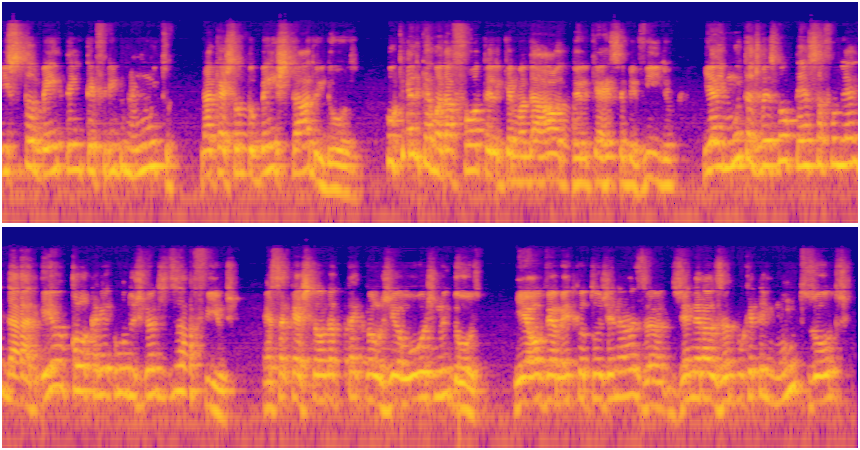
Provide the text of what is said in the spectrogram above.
Isso também tem interferido muito na questão do bem-estar do idoso. Porque ele quer mandar foto, ele quer mandar áudio, ele quer receber vídeo, E aí muitas vezes não tem essa familiaridade. Eu colocaria como um dos grandes desafios essa questão da tecnologia hoje no idoso. E é obviamente que eu estou generalizando, generalizando porque tem muitos outros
